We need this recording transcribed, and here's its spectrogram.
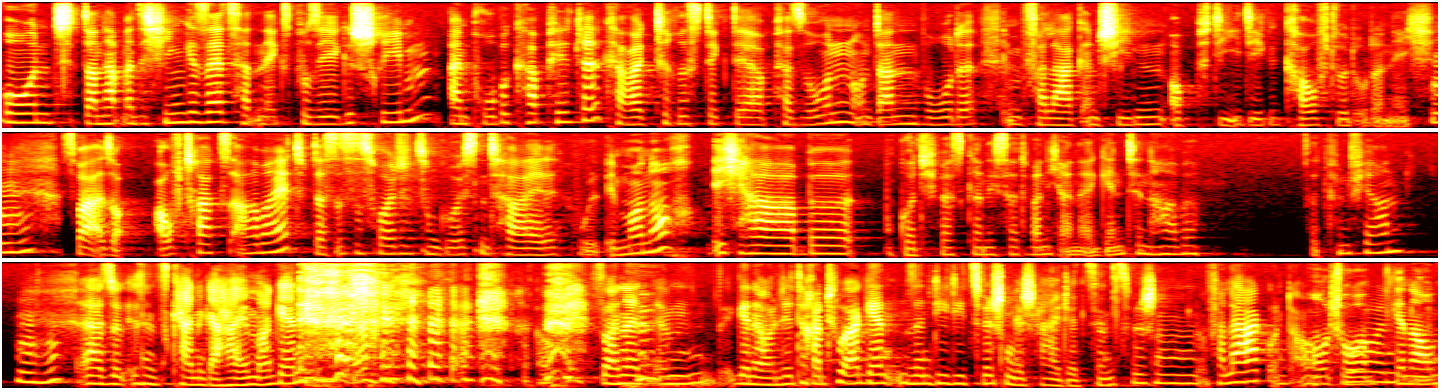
Und dann hat man sich hingesetzt, hat ein Exposé geschrieben, ein Probekapitel, Charakteristik der Personen. Und dann wurde im Verlag entschieden, ob die Idee gekauft wird oder nicht. Es war also Auftragsarbeit. Das ist es heute zum größten Teil wohl immer noch. Ich habe, oh Gott, ich weiß gar nicht, seit wann ich eine Agentin habe. Seit fünf Jahren? Also sind es keine Geheimagenten, sondern ähm, genau Literaturagenten sind die, die zwischengeschaltet sind zwischen Verlag und Autor, Autorin. genau.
